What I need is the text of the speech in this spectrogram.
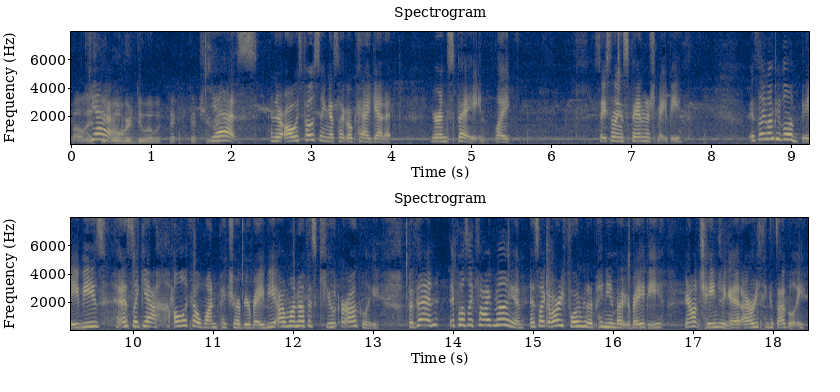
Well, Yeah. people overdo it with pic- picture. right? Yes. And they're always posting, it's like, okay, I get it. You're in Spain. Like, say something in Spanish maybe. It's like when people have babies, and it's like, yeah, I'll look at one picture of your baby. I want to know if it's cute or ugly. But then they post like 5 million. It's like, I've already formed an opinion about your baby. You're not changing it. I already think it's ugly.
